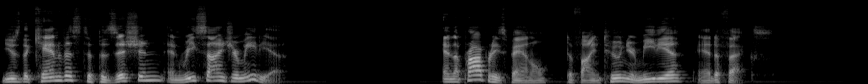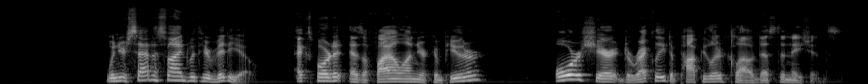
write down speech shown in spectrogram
use the canvas to position and resize your media, and the Properties panel to fine-tune your media and effects. When you're satisfied with your video, export it as a file on your computer, or share it directly to popular cloud destinations.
